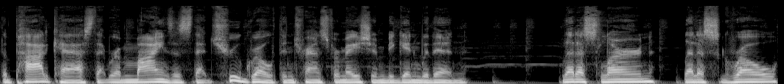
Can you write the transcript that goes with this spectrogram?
the podcast that reminds us that true growth and transformation begin within. Let us learn, let us grow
